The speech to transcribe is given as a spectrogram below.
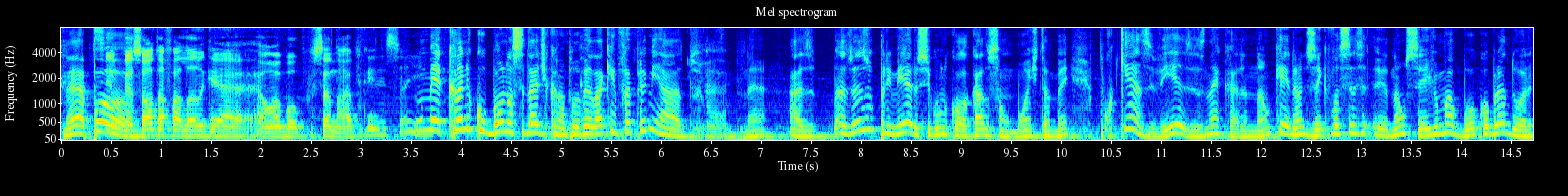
Né? Se Pô, o pessoal tá falando que é é uma boa profissional, é porque. Isso aí. um mecânico bom na cidade de Campo, vê lá quem foi premiado. É. Né? Às, às vezes o primeiro e o segundo colocado são bons também. Porque às vezes, né, cara, não querendo dizer que você eh, não seja uma boa cobradora.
